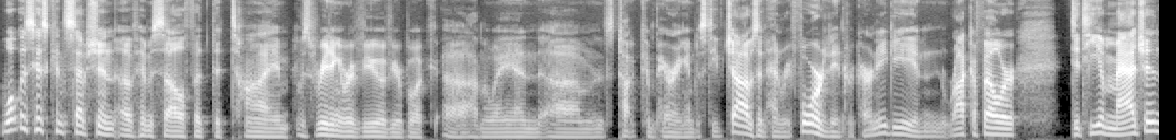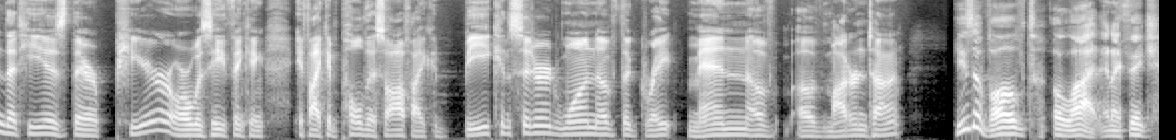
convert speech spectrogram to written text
What was his conception of himself at the time? I was reading a review of your book uh, on the way in um, it's talk, comparing him to steve jobs and henry ford and andrew carnegie and rockefeller. Did he imagine that he is their peer or was he thinking if i could pull this off i could be considered one of the great men of of modern time? He's evolved a lot and i think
